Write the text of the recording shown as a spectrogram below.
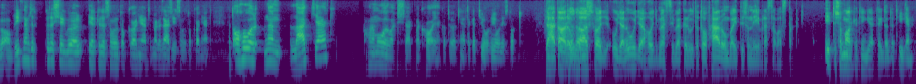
a brit nemzetközösségből érkező szavazatokkal nyert, meg az ázsiai szavazatokkal nyert. Tehát ahol nem látják, hanem olvassák, meg hallják a történeteket, jó, jó részt ott. Tehát arra utalsz, hogy ugyanúgy, ahogy Messi bekerült a top 3-ba, itt is a névre szavaztak. Itt is a marketing érték döntött, igen.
